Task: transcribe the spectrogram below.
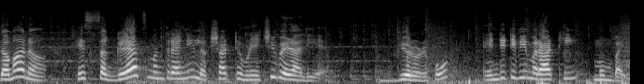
दमानं हे सगळ्याच मंत्र्यांनी लक्षात ठेवण्याची वेळ आली आहे bureau report NDTV Marathi Mumbai.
